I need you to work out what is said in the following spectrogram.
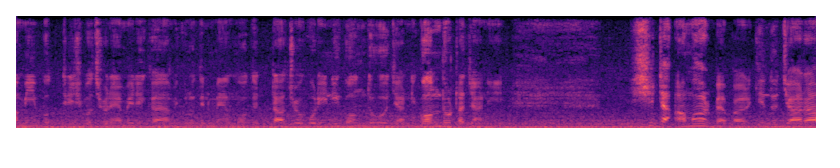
আমি বত্রিশ বছর আমেরিকায়, আমি কোনোদিন মদের টাচও করিনি, গন্ধও জানি গন্ধটা জানি। সেটা আমার ব্যাপার, কিন্তু যারা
